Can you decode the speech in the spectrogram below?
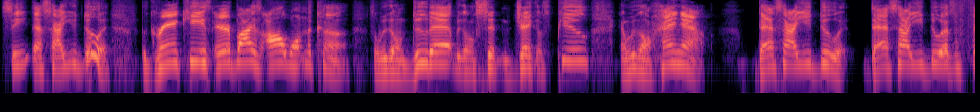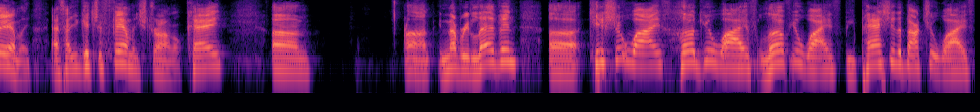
See, that's how you do it. The grandkids, everybody's all wanting to come. So we're gonna do that. We're gonna sit in Jacob's pew and we're gonna hang out. That's how you do it. That's how you do as a family. That's how you get your family strong, okay? Um, um, number 11, uh, kiss your wife, hug your wife, love your wife, be passionate about your wife,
